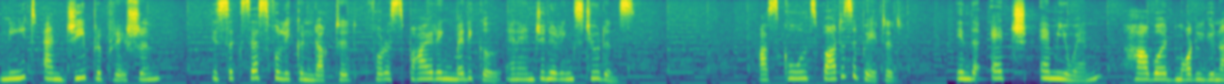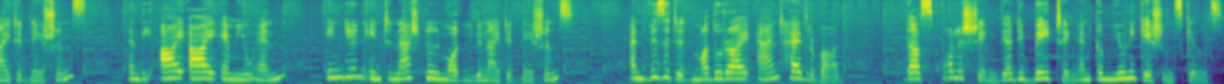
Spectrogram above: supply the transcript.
NEET and JEE preparation is successfully conducted for aspiring medical and engineering students. Our schools participated in the HMUN, Harvard Model United Nations, and the IIMUN, Indian International Model United Nations, and visited Madurai and Hyderabad, thus polishing their debating and communication skills.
